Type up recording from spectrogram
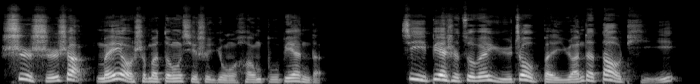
事实上，没有什么东西是永恒不变的，即便是作为宇宙本源的道体，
